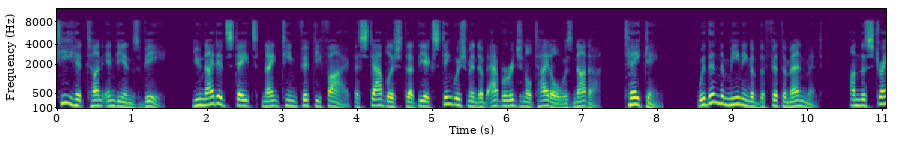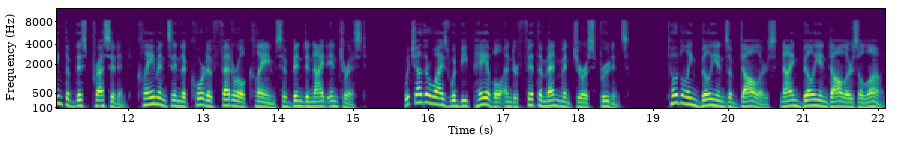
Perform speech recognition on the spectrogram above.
Tee-Hit-Ton Indians v. United States 1955 established that the extinguishment of Aboriginal title was not a «taking» within the meaning of the Fifth Amendment. On the strength of this precedent, claimants in the Court of Federal Claims have been denied interest—which otherwise would be payable under Fifth Amendment jurisprudence, totaling billions of dollars $9 billion alone,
